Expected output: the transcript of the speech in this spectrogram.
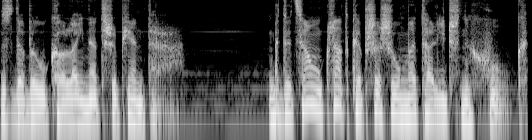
Zdobył kolejne trzy piętra. Gdy całą klatkę przeszył metaliczny huk,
